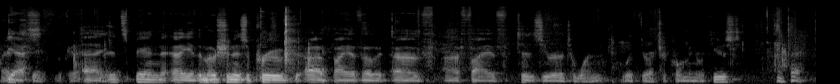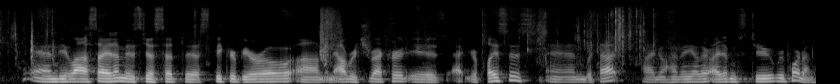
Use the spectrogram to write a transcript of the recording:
I Yes, understand. Okay. uh, it's been, uh, yeah, the motion is approved uh, by a vote of uh, five to zero to one with Director Coleman recused. Okay. And the last item is just that the Speaker Bureau um, and outreach record is at your places. And with that, I don't have any other items to report on.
